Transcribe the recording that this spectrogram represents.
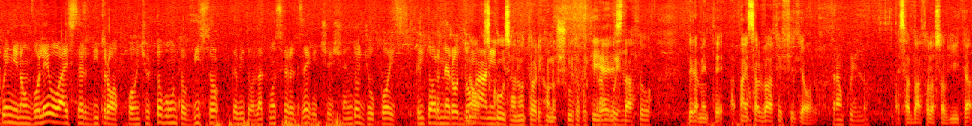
Quindi non volevo essere di troppo. A un certo punto ho visto, capito, l'atmosfera sai che c'è, scendo giù, poi ritornerò domani. No, scusa, non ti ho riconosciuto perché Tranquillo. ieri è stato veramente, hai salvato il figliolo. Tranquillo. Hai salvato la sua vita.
